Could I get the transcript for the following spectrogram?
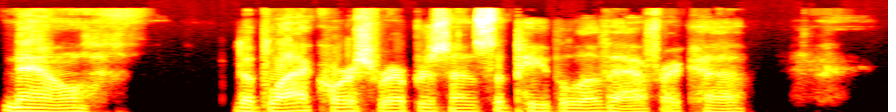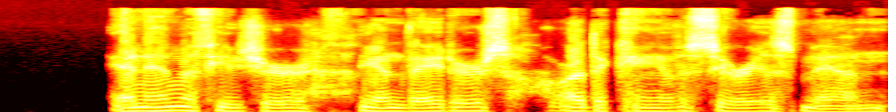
Now, the black horse represents the people of Africa. And in the future, the invaders are the king of Assyria's men.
